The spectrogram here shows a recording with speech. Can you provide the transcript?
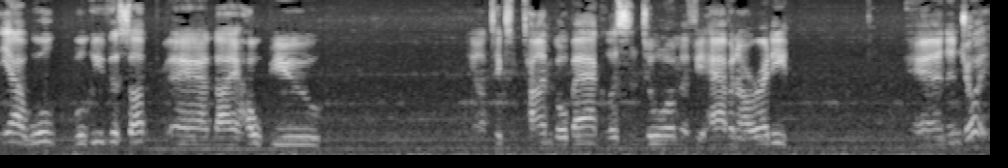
yeah, we'll we'll leave this up, and I hope you you know take some time, go back, listen to them if you haven't already and enjoy.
